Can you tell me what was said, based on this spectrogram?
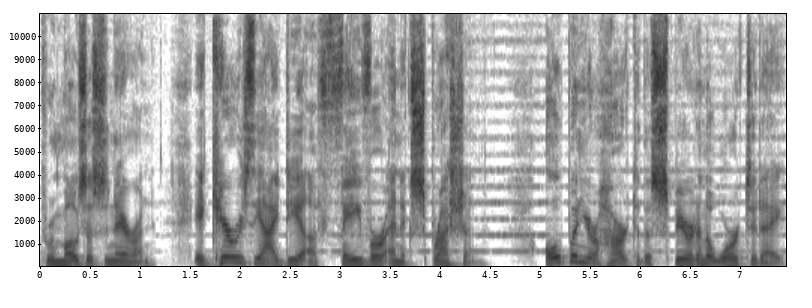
through Moses and Aaron. It carries the idea of favor and expression. Open your heart to the Spirit and the Word today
